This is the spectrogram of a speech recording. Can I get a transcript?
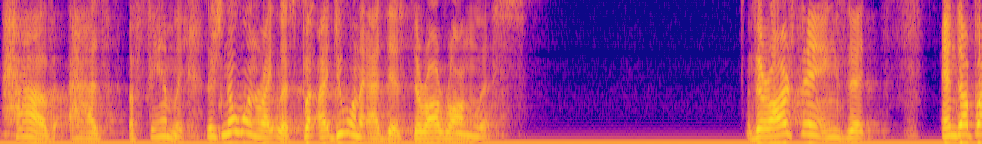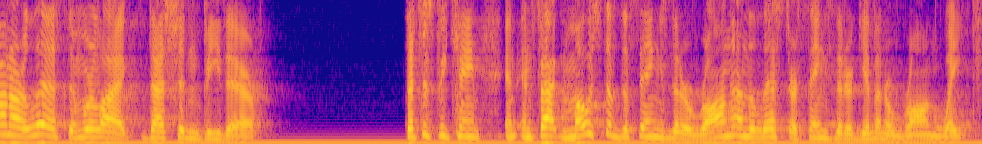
have as a family. There's no one right list, but I do want to add this there are wrong lists. There are things that end up on our list, and we're like, That shouldn't be there. That just became, and in fact, most of the things that are wrong on the list are things that are given a wrong weight.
